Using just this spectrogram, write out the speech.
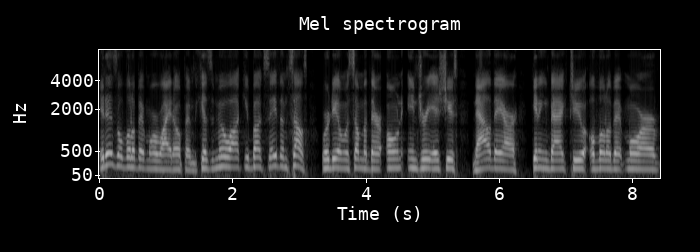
it is a little bit more wide open because the Milwaukee Bucks, they themselves were dealing with some of their own injury issues. Now they are getting back to a little bit more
